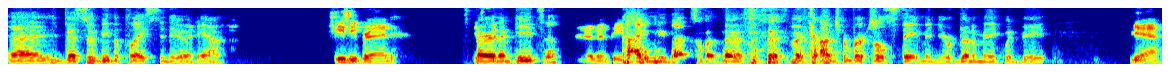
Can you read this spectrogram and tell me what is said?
Uh, this would be the place to do it. Yeah, Cheesy bread it's better than pizza. better than pizza. I knew that's what the the controversial statement you were going to make would be, Yeah.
